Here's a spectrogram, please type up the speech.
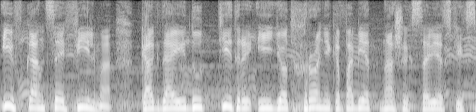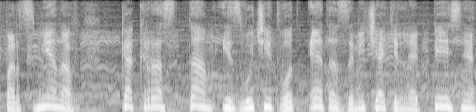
И в конце фильма, когда идут титры и идет хроника побед наших советских спортсменов, как раз там и звучит вот эта замечательная песня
